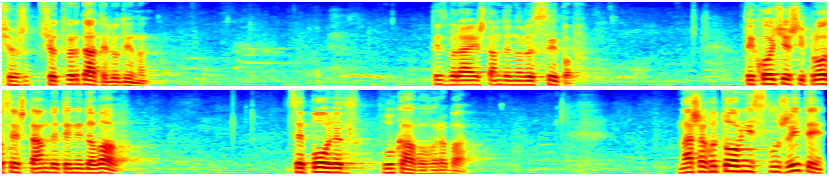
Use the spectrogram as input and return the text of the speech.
що, що тверда ти людина. Ти збираєш там, де не розсипав. Ти хочеш і просиш там, де ти не давав. Це погляд лукавого раба. Наша готовність служити,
